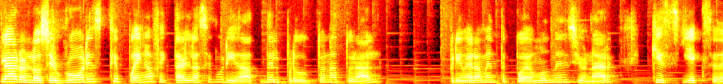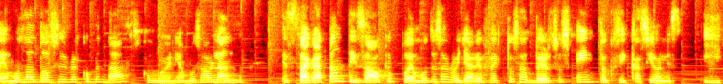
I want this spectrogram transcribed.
Claro, los errores que pueden afectar la seguridad del producto natural. Primeramente podemos mencionar que si excedemos las dosis recomendadas, como veníamos hablando, está garantizado que podemos desarrollar efectos adversos e intoxicaciones. Y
